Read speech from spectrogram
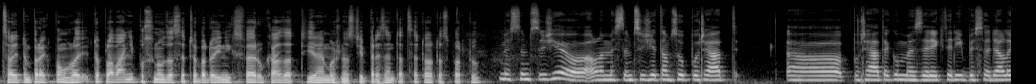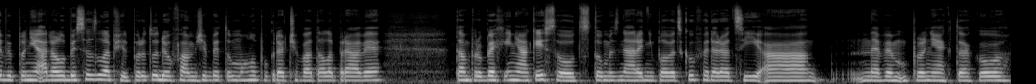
celý ten projekt pomohl i to plavání posunout zase třeba do jiných sfér, ukázat jiné možnosti prezentace tohoto sportu. Myslím si, že jo, ale myslím si, že tam jsou pořád uh, pořád jako mezery, které by se daly vyplnit a dalo by se zlepšit. Proto doufám, že by to mohlo pokračovat, ale právě tam proběh i nějaký soud s tou Mezinárodní plaveckou federací a nevím úplně, jak to jako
